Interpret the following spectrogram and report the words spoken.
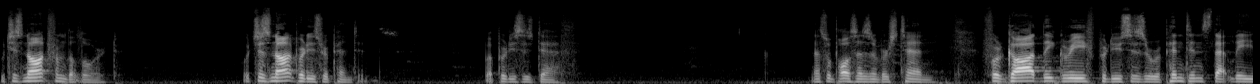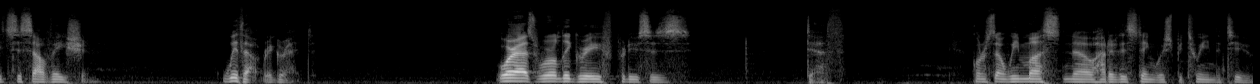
which is not from the Lord, which does not produce repentance, but produces death. That's what Paul says in verse 10. For godly grief produces a repentance that leads to salvation without regret. Whereas worldly grief produces death. Cornerstone, we must know how to distinguish between the two.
